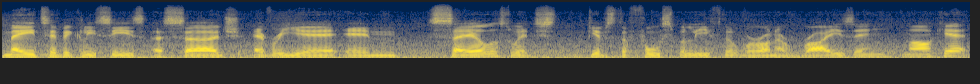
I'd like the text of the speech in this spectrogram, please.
May typically sees a surge every year in sales, which gives the false belief that we're on a rising market.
